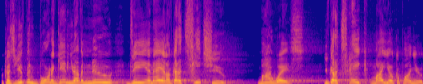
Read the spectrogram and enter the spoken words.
because you've been born again and you have a new DNA, and I've got to teach you my ways. You've got to take my yoke upon you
